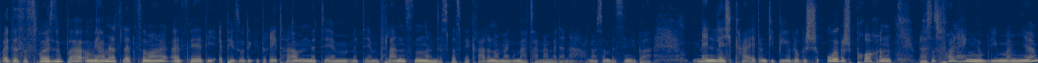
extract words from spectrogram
Und das ist voll super. Und wir haben das letzte Mal, als wir die Episode gedreht haben mit dem, mit dem Pflanzen und das, was wir gerade nochmal gemacht haben, haben wir danach auch noch so ein bisschen über Männlichkeit und die biologische Uhr gesprochen. Und das ist voll hängen geblieben bei mir,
